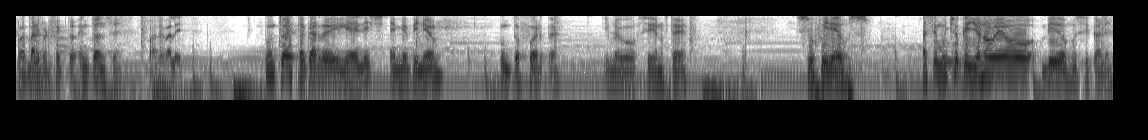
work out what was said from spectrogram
Cuatro Vale, años. perfecto. Entonces, Vale, vale. punto a destacar de Billie Eilish, en mi opinión, punto fuerte. Y luego siguen ustedes. Sus videos. Hace mucho que yo no veo videos musicales.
